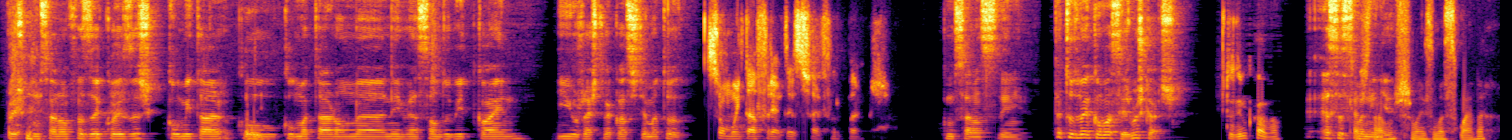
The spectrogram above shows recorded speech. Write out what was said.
depois começaram a fazer coisas que colmitar- col- colmataram na, na invenção do Bitcoin e o resto do ecossistema todo. São muito à frente esses cypherpunks. Começaram cedinho. Está tudo bem com vocês, meus caros? Tudo impecável. Essa estamos, mais uma semana.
